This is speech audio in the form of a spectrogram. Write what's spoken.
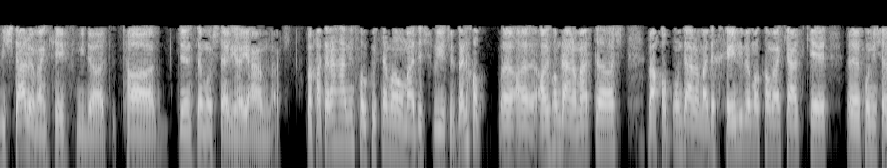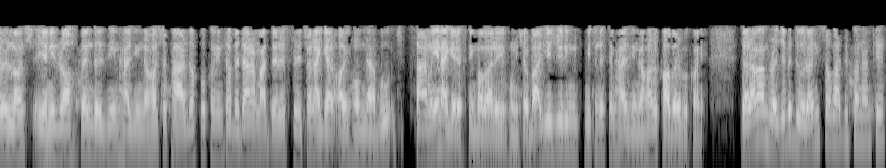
بیشتر به من کیف می‌داد تا جنس مشتری های املاک. به خاطر همین focus ما اومدش روی چیز. ولی خب آی هوم درآمد داشت و خب اون درآمده خیلی به ما کمک کرد که پونیشا رو launch یعنی راه بندازیم هزینه هاشو پرداخت بکنیم تا به درآمد برسه. چون اگر آی هوم نبود سرمایه نگرفتیم ما برای پونیشا باید یه جوری می‌تونستیم هزینه ها رو کاور بکنیم. دارم هم راجع به دورانی صحبت می‌کنم که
